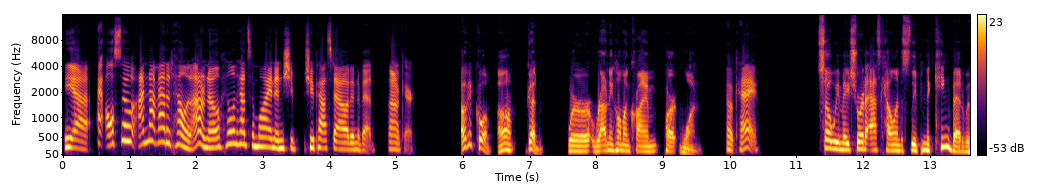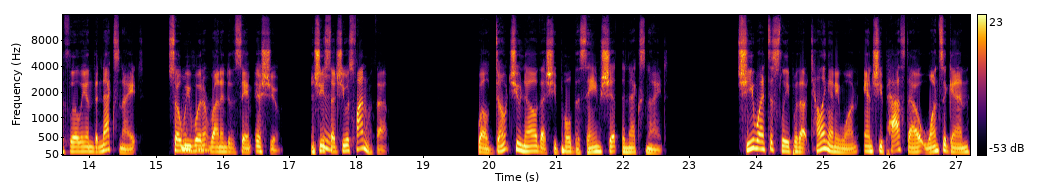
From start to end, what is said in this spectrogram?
yeah. I also I'm not mad at Helen. I don't know. Helen had some wine and she she passed out in a bed. I don't care. okay, cool. Oh, good. We're rounding home on crime part one. Okay. So we made sure to ask Helen to sleep in the king bed with Lillian the next night so we Mhm. wouldn't run into the same issue. And she Hmm. said she was fine with that. Well, don't you know that she pulled the same shit the next night? She went to sleep without telling anyone and she passed out once again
